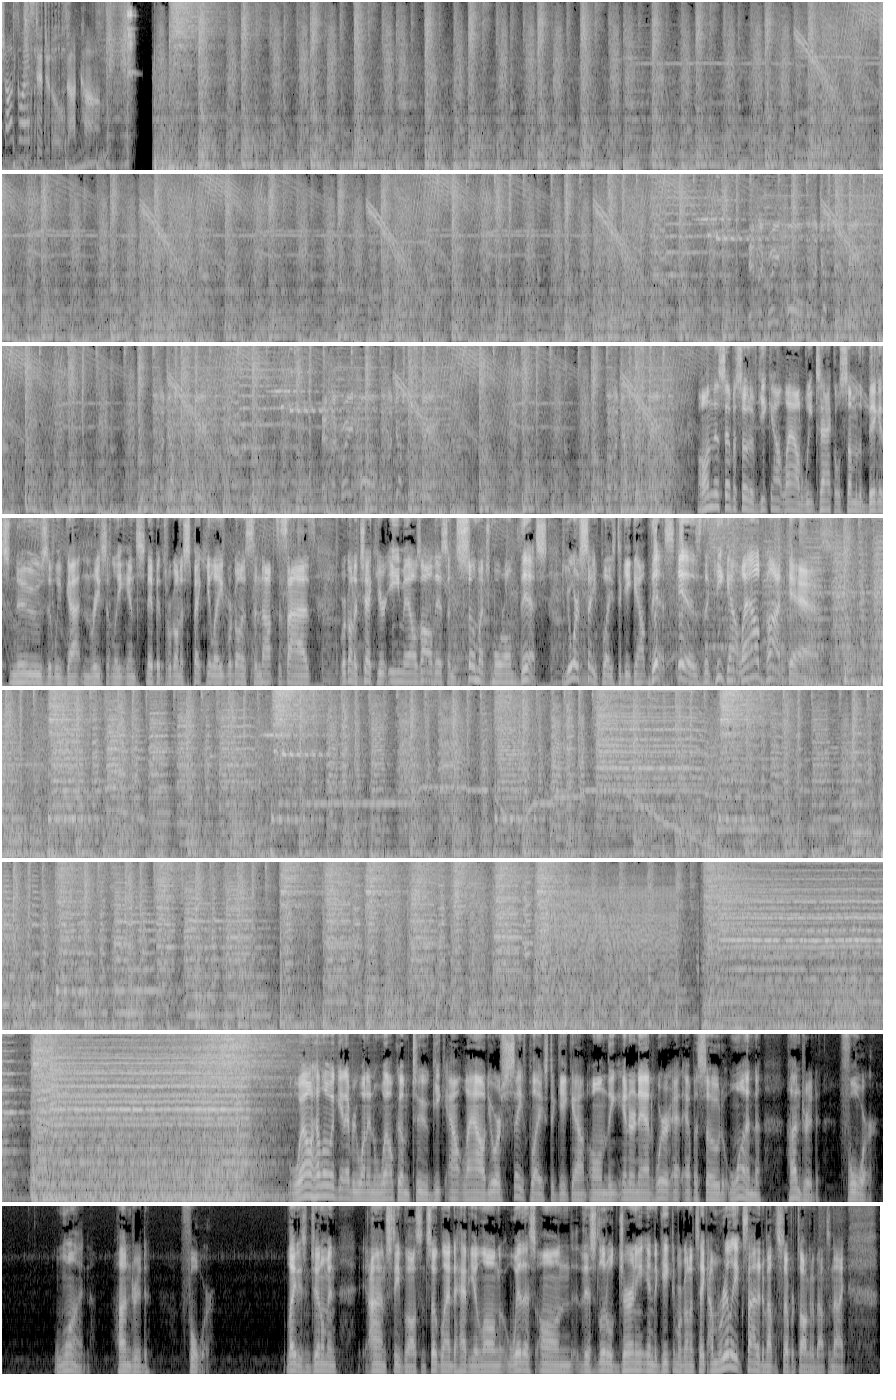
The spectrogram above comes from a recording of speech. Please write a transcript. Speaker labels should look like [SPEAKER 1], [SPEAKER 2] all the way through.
[SPEAKER 1] shotglassdigital.com.
[SPEAKER 2] On this episode of Geek Out Loud, we tackle some of the biggest news that we've gotten recently in snippets. We're going to speculate, we're going to synopsisize, we're going to check your emails, all this and so much more on this, your safe place to geek out. This is the Geek Out Loud podcast. Again, everyone, and welcome to Geek Out Loud, your safe place to geek out on the internet. We're at episode 104. 104. Ladies and gentlemen, I'm Steve Glosson. So glad to have you along with us on this little journey into geekdom we're going to take. I'm really excited about the stuff we're talking about tonight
